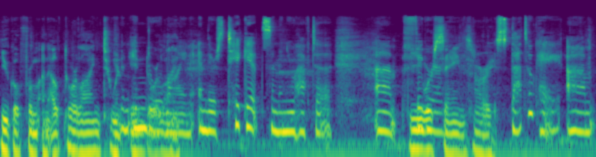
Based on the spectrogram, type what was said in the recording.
you go from an outdoor line to, to an indoor line, and there's tickets, and then you have to um, figure You were saying, sorry. That's okay. Um,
